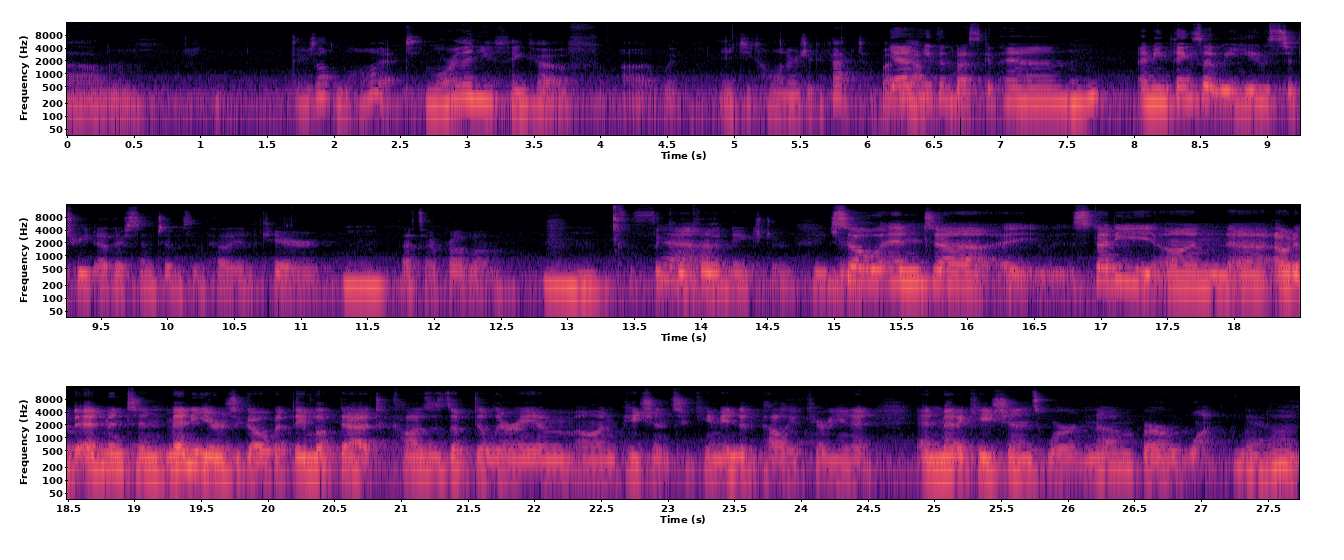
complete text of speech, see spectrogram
um, there's a lot more than you think of with anticholinergic effect. But yeah, yeah. even Buscopan. Mhm. I mean, things that we use to treat other symptoms in palliative care, Mhm. that's our problem. Mhm. It's cyclical Yeah. nature. nature. So, and uh, study on uh, out of Edmonton many years ago, but they looked at causes of delirium on patients who came into the palliative care unit, and medications were number one. yeah. Mhm.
